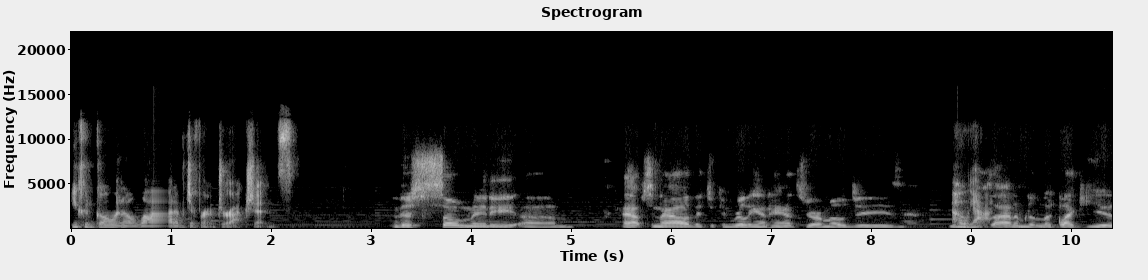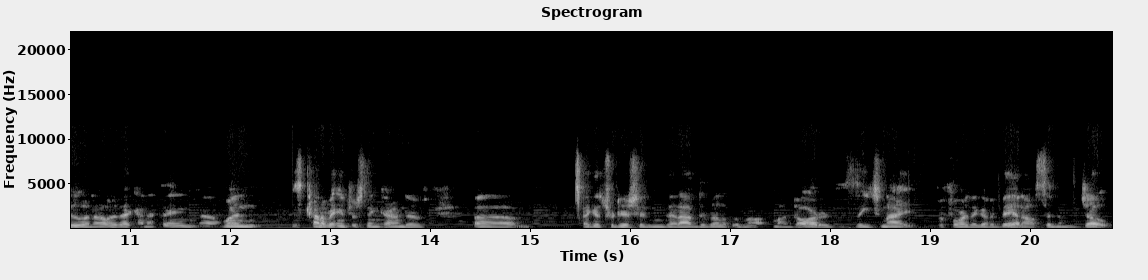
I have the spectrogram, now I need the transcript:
You could go in a lot of different directions. There's so many um, apps now that you can really enhance your emojis and oh, know, yeah. design them to look like you and all of that kind of thing. Uh, one is kind of an interesting kind of, um, I guess, tradition that I've developed with my, my daughters is each night before they go to bed, I'll send them a joke.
